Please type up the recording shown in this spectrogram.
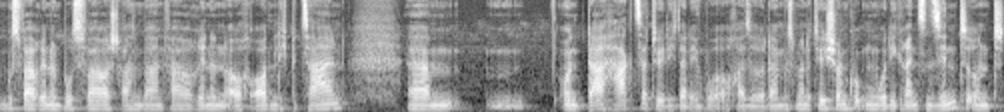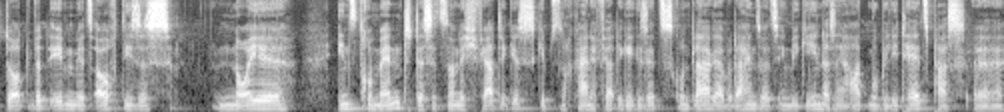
Busfahrerinnen und Busfahrer, Straßenbahnfahrerinnen auch ordentlich bezahlen. Ähm, und da hakt es natürlich dann irgendwo auch. Also da muss man natürlich schon gucken, wo die Grenzen sind. Und dort wird eben jetzt auch dieses neue Instrument, das jetzt noch nicht fertig ist, gibt es noch keine fertige Gesetzesgrundlage, aber dahin soll es irgendwie gehen, dass eine Art Mobilitätspass äh,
